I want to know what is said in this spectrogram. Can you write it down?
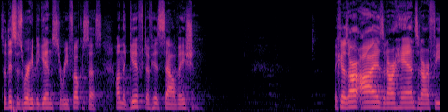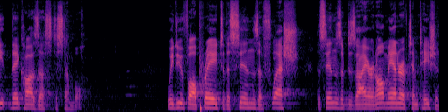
So, this is where he begins to refocus us on the gift of his salvation. Because our eyes and our hands and our feet, they cause us to stumble. We do fall prey to the sins of flesh, the sins of desire, and all manner of temptation.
